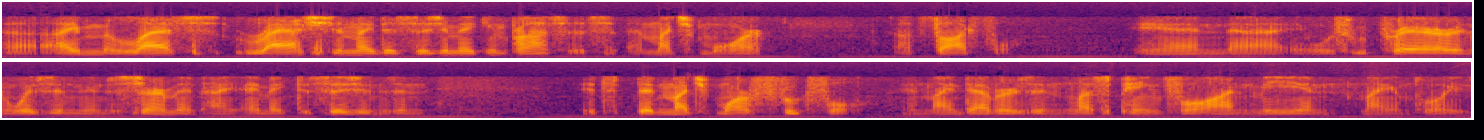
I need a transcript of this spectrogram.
uh, I'm less rash in my decision making process and much more uh, thoughtful. And uh, through prayer and wisdom and discernment, I, I make decisions. And it's been much more fruitful in my endeavors and less painful on me and my employees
